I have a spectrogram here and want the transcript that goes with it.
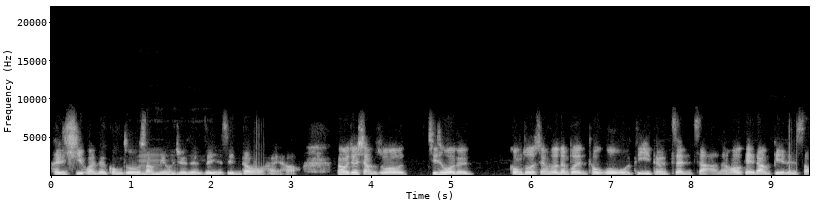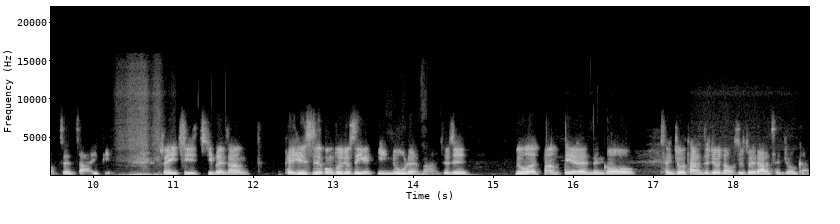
很喜欢的工作上面，我觉得这件事情倒还好。那我就想说，其实我的工作想说，能不能透过我自己的挣扎，然后可以让别人少挣扎一点。所以其实基本上，培训师的工作就是一个引路人嘛，就是如何帮别人能够成就他人，这就是老师最大的成就感。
